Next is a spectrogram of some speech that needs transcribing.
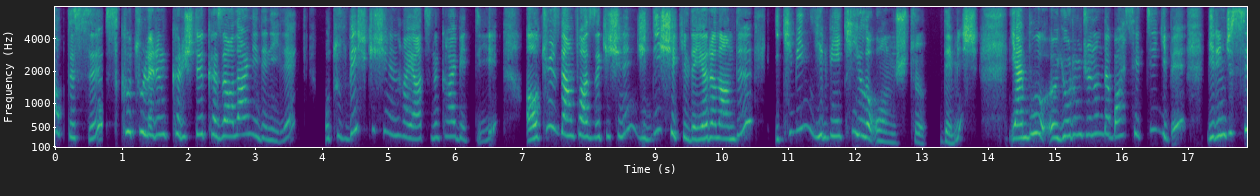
noktası skuterların karıştığı kazalar nedeniyle 35 kişinin hayatını kaybettiği, 600'den fazla kişinin ciddi şekilde yaralandığı 2022 yılı olmuştu demiş. Yani bu e, yorumcunun da bahsettiği gibi birincisi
